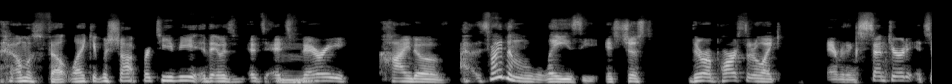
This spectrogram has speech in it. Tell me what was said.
I almost felt like it was shot for TV. It, it was it's it's Mm. very kind of it's not even lazy. It's just there are parts that are like everything's centered. It's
